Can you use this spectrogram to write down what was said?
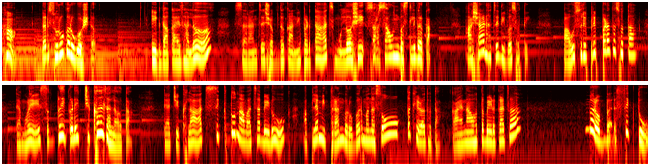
हां तर सुरू करू गोष्ट. एकदा काय झालं सरांचे शब्द कानी पडताच मुलं अशी सरसावून बसली बरं का. आषाढाचे दिवस होते. पाऊस रिपरिप पडतच होता. त्यामुळे सगळीकडे चिखल झाला होता. त्या चिखलात सिक्तू नावाचा बेडूक आपल्या मित्रांबरोबर मनसोक्त खेळत होता. काय नाव होतं बेडकाचं? बरोबर सिक्तू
